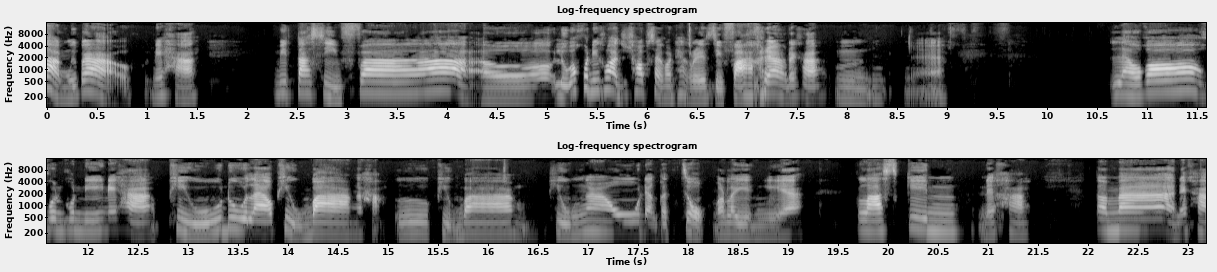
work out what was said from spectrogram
รั่งหรือเปล่านะคะมีตาสีฟ้า เออ หรือว่าคนนี้เขาอาจจะชอบใส่คอนแทคเลนส์สีฟ้าก็ได้นะคะ อืมนะแล้วก็คนคนนี้นะคะ ผิวดูแล้วผิวบางอะค่ะ เออ ผิวบาง ผิวเงา ดังกระจกอะไรอย่างเงี้ย glass skin นะคะ ต่อมานะคะ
